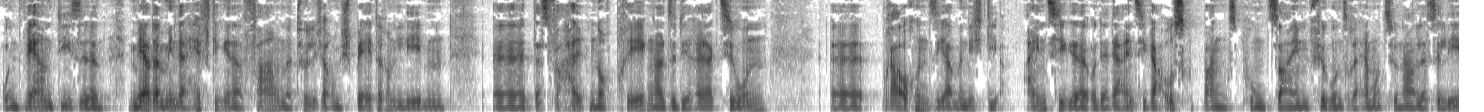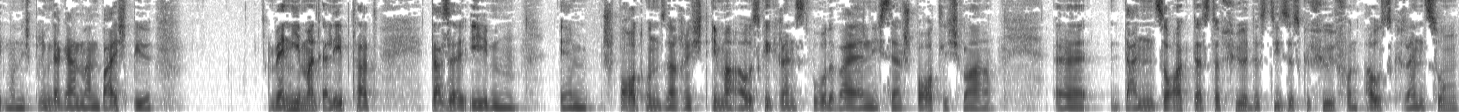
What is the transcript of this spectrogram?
und während diese mehr oder minder heftigen Erfahrungen natürlich auch im späteren Leben äh, das Verhalten noch prägen, also die Reaktionen, äh, brauchen sie aber nicht die einzige oder der einzige Ausgangspunkt sein für unser emotionales Leben. Und ich bringe da gerne mal ein Beispiel. Wenn jemand erlebt hat, dass er eben im Sportunterricht immer ausgegrenzt wurde, weil er nicht sehr sportlich war, äh, dann sorgt das dafür, dass dieses Gefühl von Ausgrenzung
